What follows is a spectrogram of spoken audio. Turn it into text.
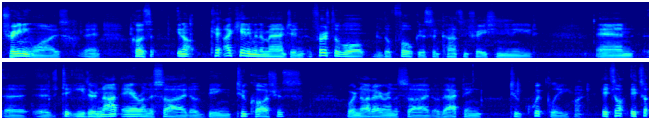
training wise? And because you know, I can't even imagine. First of all, the focus and concentration you need, and uh, uh, to either not err on the side of being too cautious, or not err on the side of acting too quickly. Right. It's a- it's a-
